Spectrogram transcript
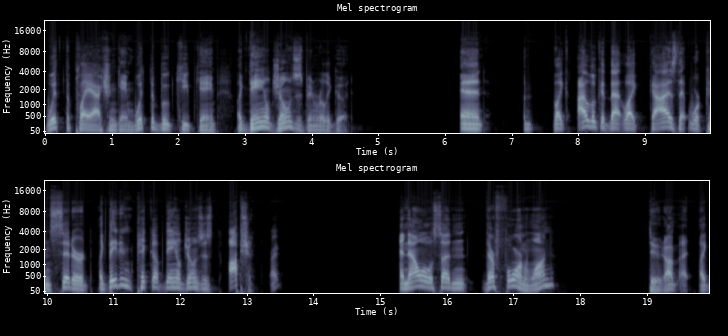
with the play action game, with the boot keep game. Like Daniel Jones has been really good. And uh, like I look at that like guys that were considered like they didn't pick up Daniel Jones's option. Right. And now all of a sudden they're 4 and 1. Dude, I'm like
